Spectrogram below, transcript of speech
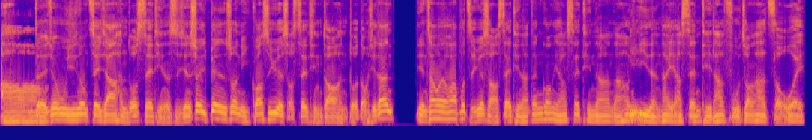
哦，对，就无形中增加很多 setting 的时间，所以变成说你光是乐手 setting 都要很多东西。但演唱会的话，不止乐手要 setting 啊，灯光也要 setting 啊，然后艺人他也要 setting，他的服装、他的走位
